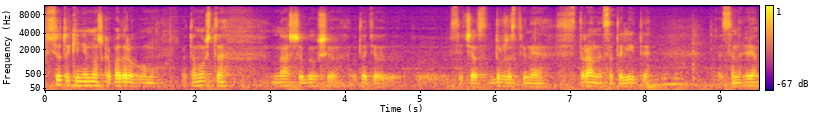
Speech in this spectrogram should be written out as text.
все-таки немножко по-другому, потому что наши бывшие вот эти э, сейчас дружественные страны, сателлиты СНГ,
